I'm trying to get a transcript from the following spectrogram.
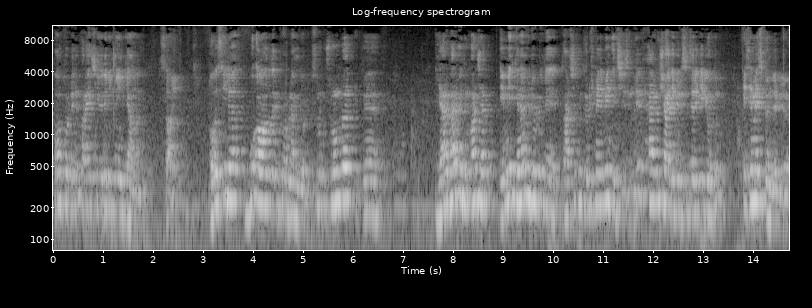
kontörleri paraya çevirebilme imkanına sahip. Dolayısıyla bu alanda da bir problem gördük. Sunum, sunumda e, yer vermedim ancak Emniyet Genel Müdürlüğü ile karşılıklı görüşmelerin neticesinde her üç ayda bir sizlere geliyordur. SMS gönderiliyor.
